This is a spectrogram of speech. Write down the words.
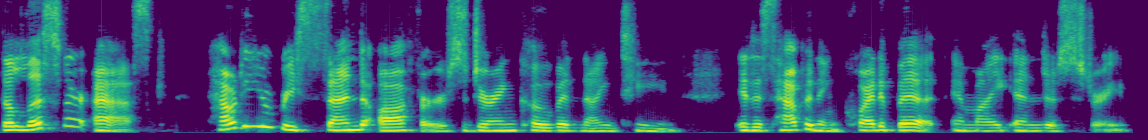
The listener asks, How do you rescind offers during COVID 19? It is happening quite a bit in my industry.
